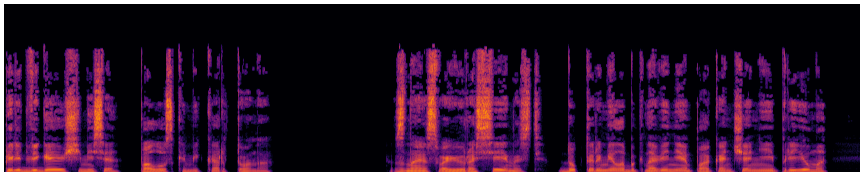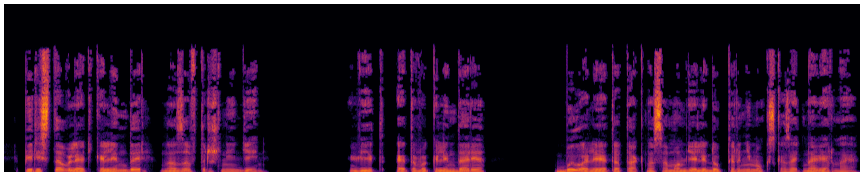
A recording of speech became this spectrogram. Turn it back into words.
передвигающимися полосками картона. Зная свою рассеянность, доктор имел обыкновение по окончании приема переставлять календарь на завтрашний день. Вид этого календаря, было ли это так на самом деле доктор не мог сказать, наверное,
